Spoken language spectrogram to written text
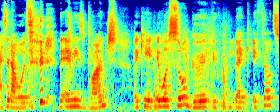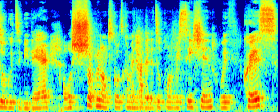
I said awards, the EMYs brunch. Okay, it was so good. It, like it felt so good to be there. I was shocked when I was called to come and have a little conversation with Chris.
